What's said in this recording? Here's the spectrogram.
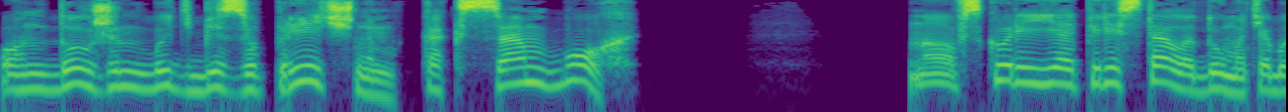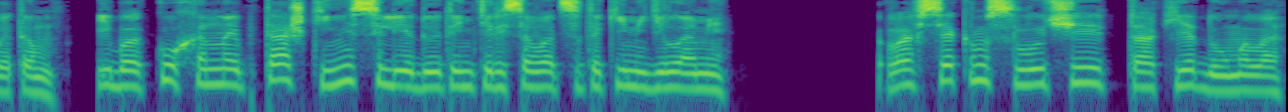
Он должен быть безупречным, как сам бог. Но вскоре я перестала думать об этом, ибо кухонной пташке не следует интересоваться такими делами. Во всяком случае, так я думала.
